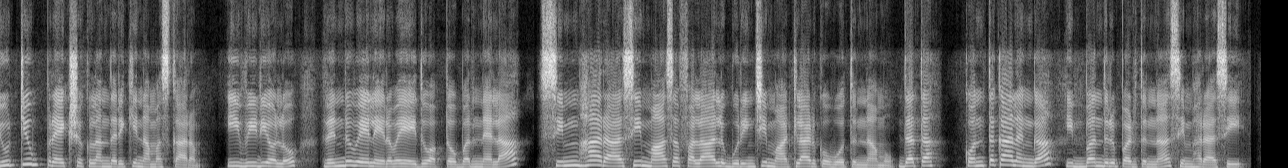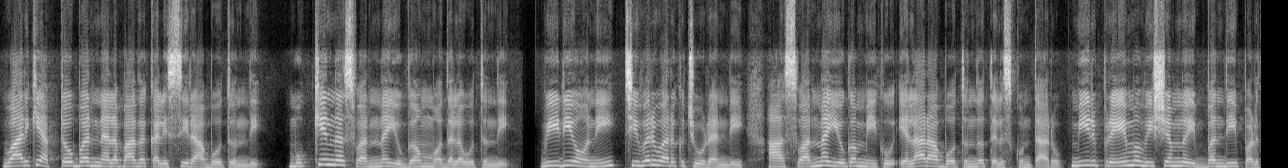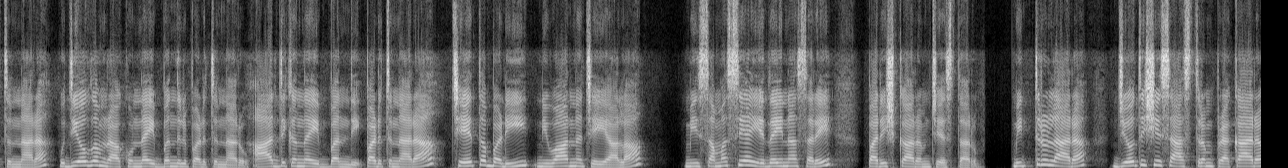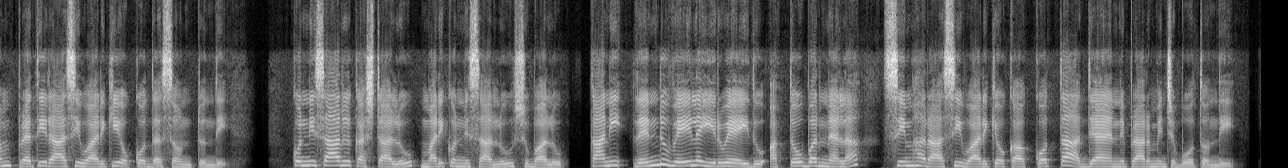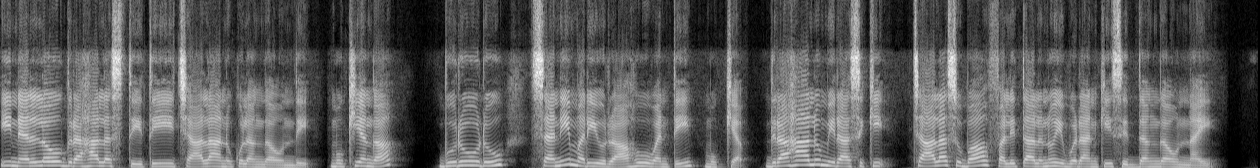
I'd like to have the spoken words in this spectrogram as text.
YouTube ప్రేక్షకులందరికీ నమస్కారం. ఈ వీడియోలో రెండు వేల ఇరవై ఐదు అక్టోబర్ నెల సింహ రాశి మాస ఫలాలు గురించి మాట్లాడుకోబోతున్నాము. గత కొంతకాలంగా ఇబ్బందులు పడుతున్న సింహరాశి. వారికి అక్టోబర్ నెల బాధ కలిసి రాబోతుంది. ముఖ్యంగా స్వర్ణ యుగం మొదలవుతుంది. వీడియోని చివరి వరకు చూడండి. ఆ స్వర్ణ యుగం మీకు ఎలా రాబోతుందో తెలుసుకుంటారు. మీరు ప్రేమ విషయంలో ఇబ్బంది పడుతున్నారా? ఉద్యోగం రాకుండా ఇబ్బందులు పడుతున్నారు. ఆర్థికంగా ఇబ్బంది పడుతున్నారా? చేతబడి నివారణ చేయాలా? మీ సమస్య ఏదైనా సరే పరిష్కారం చేస్తారు. మిత్రులారా జ్యోతిష శాస్త్రం ప్రకారం ప్రతి రాశి వారికి ఒక్కో దశ ఉంటుంది. కొన్నిసార్లు కష్టాలు మరికొన్నిసార్లు శుభాలు. కానీ రెండు వేల ఇరవై ఐదు అక్టోబర్ నెల సింహ రాశి వారికి ఒక కొత్త అధ్యాయాన్ని ప్రారంభించబోతోంది. ఈ నెలలో గ్రహాల స్థితి చాలా అనుకూలంగా ఉంది. ముఖ్యంగా గురువుడు శని మరియు రాహు వంటి ముఖ్య గ్రహాలు మీ రాశికి చాలా శుభ ఫలితాలను ఇవ్వడానికి సిద్ధంగా ఉన్నాయి.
